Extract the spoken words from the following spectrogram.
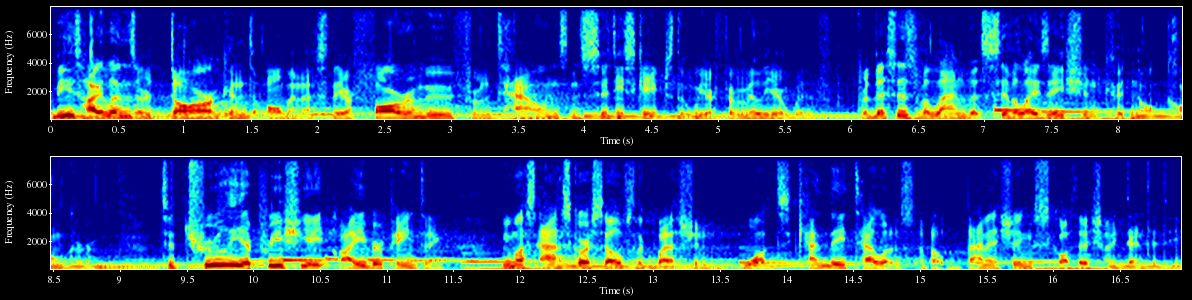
These highlands are dark and ominous. They are far removed from towns and cityscapes that we are familiar with, for this is the land that civilization could not conquer. To truly appreciate either painting, we must ask ourselves the question, what can they tell us about vanishing Scottish identity?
